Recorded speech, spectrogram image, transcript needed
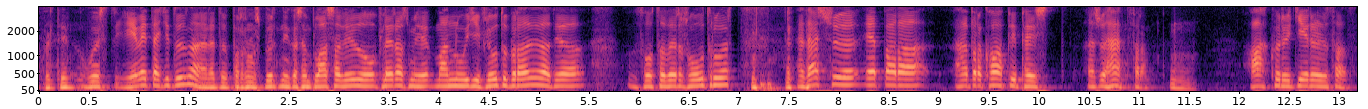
Kvöldi þú veist, ég veit ekki um það en þetta er bara svona spurningar sem blasa við og fleira sem ég mann nú ekki í fljótu bræði að því að þótt að vera svo ótrúvert en þessu er bara er bara copy-paste þessu hent fram Mhm. Akkur gerir það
